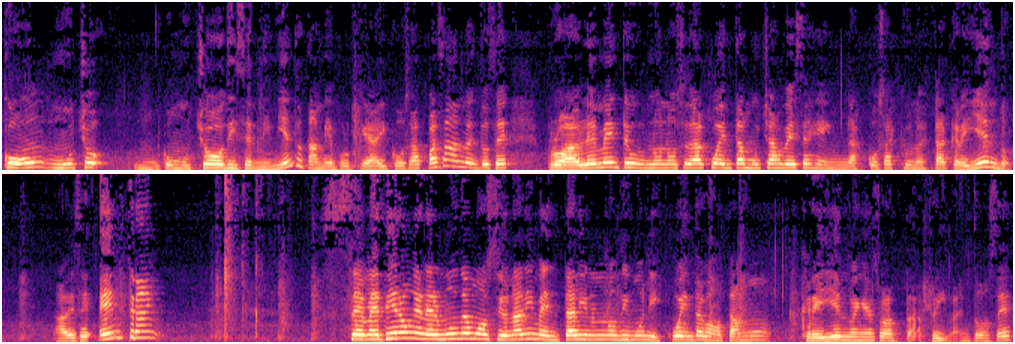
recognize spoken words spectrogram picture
con mucho con mucho discernimiento también porque hay cosas pasando entonces probablemente uno no se da cuenta muchas veces en las cosas que uno está creyendo a veces entran se metieron en el mundo emocional y mental y no nos dimos ni cuenta cuando estamos creyendo en eso hasta arriba entonces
